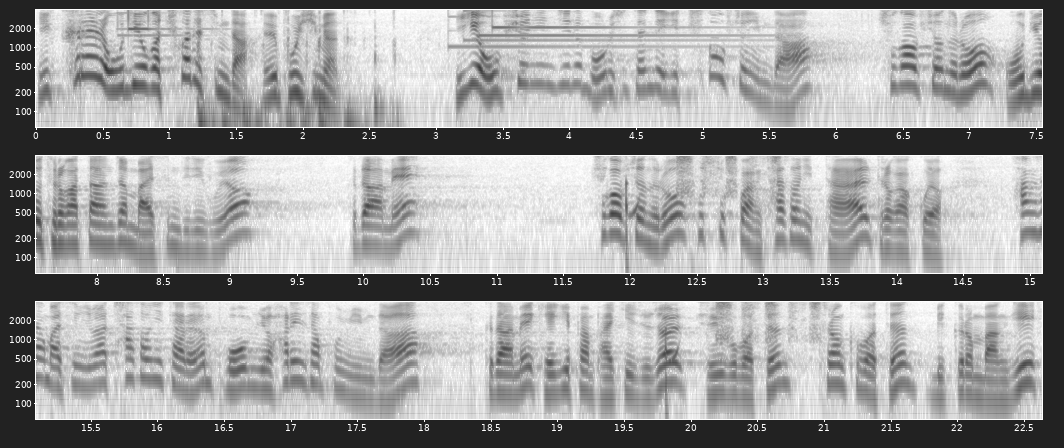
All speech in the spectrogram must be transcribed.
이 크렐 오디오가 추가됐습니다. 여기 보시면 이게 옵션인지를 모르실 텐데 이게 추가 옵션입니다. 추가 옵션으로 오디오 들어갔다는 점 말씀드리고요. 그 다음에 추가 옵션으로 후측방 차선 이탈 들어갔고요. 항상 말씀드리지만 차선 이탈은 보험료 할인 상품입니다. 그 다음에 계기판 밝기 조절, 주유구 버튼, 트렁크 버튼, 미끄럼 방지,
